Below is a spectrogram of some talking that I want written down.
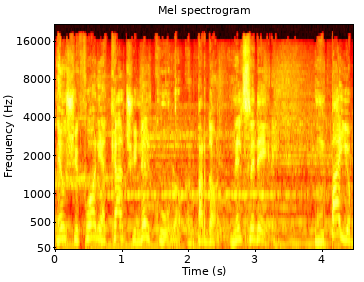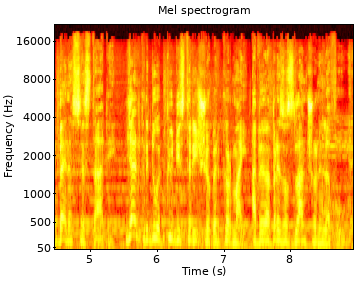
Ne uscì fuori a calci nel culo, pardon, nel sedere, un paio ben assestati, gli altri due più di striscio perché ormai aveva preso slancio nella fuga.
